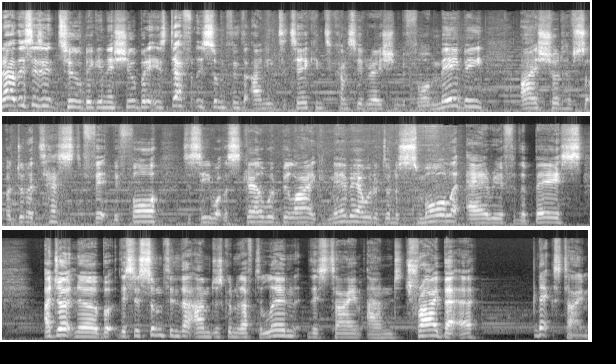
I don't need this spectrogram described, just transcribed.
Now this isn't too big an issue, but it is definitely something that I need to take into consideration before. Maybe I should have sort of done a test fit before to see what the scale would be like. Maybe I would have done a smaller area for the base. I don't know, but this is something that I'm just going to have to learn this time and try better next time.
